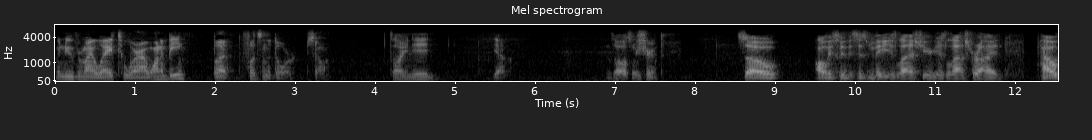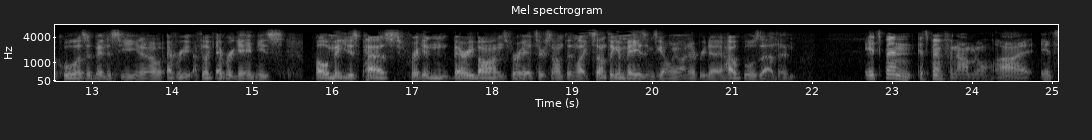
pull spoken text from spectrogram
maneuver my way to where I want to be. But foot's in the door, so That's all you need. Yeah, that's awesome. for sure. So, obviously, this is Miggy's last year, his last ride. How cool has it been to see, you know, every, I feel like every game he's, oh, Miggy just passed freaking Barry Bonds for hits or something. Like, something amazing's going on every day. How cool has that been? It's been it's been phenomenal. Uh, it's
